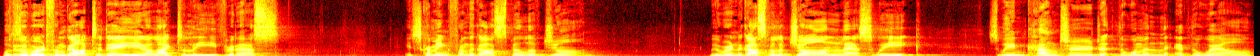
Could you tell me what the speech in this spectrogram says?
Well, there's a word from God today I'd like to leave with us. It's coming from the Gospel of John. We were in the Gospel of John last week as we encountered the woman at the well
